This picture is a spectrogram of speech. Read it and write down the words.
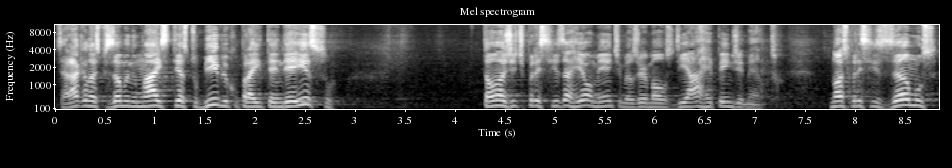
Será que nós precisamos de mais texto bíblico para entender isso? Então a gente precisa realmente, meus irmãos, de arrependimento. Nós precisamos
